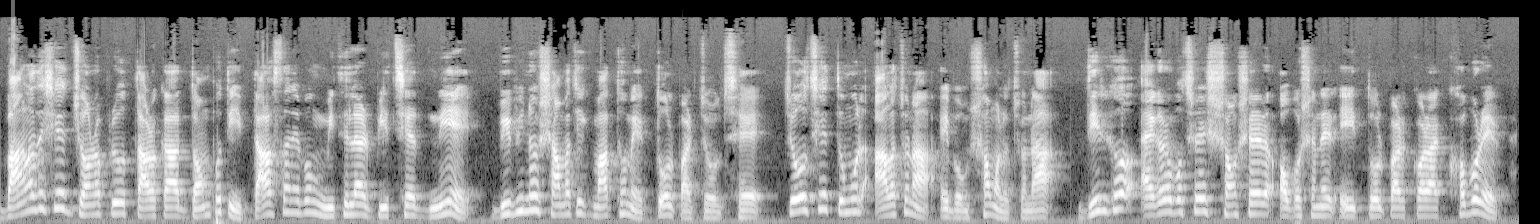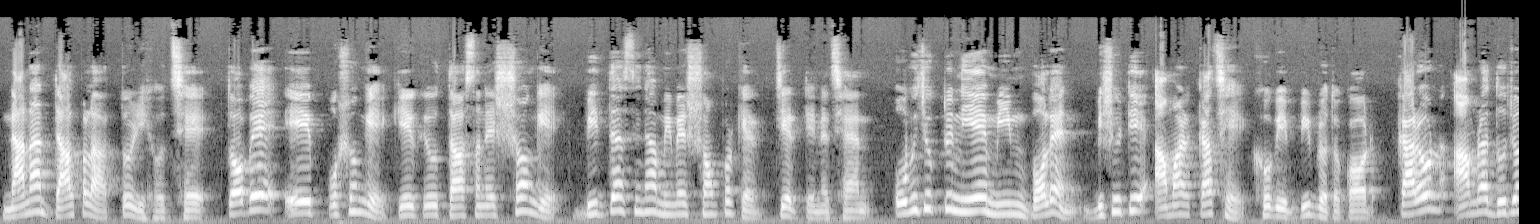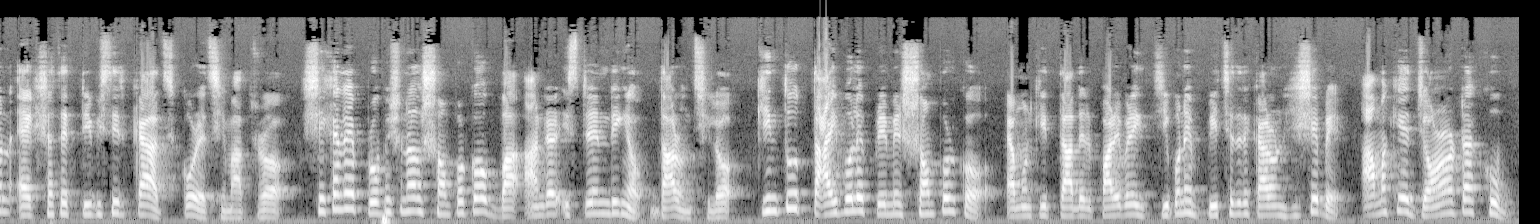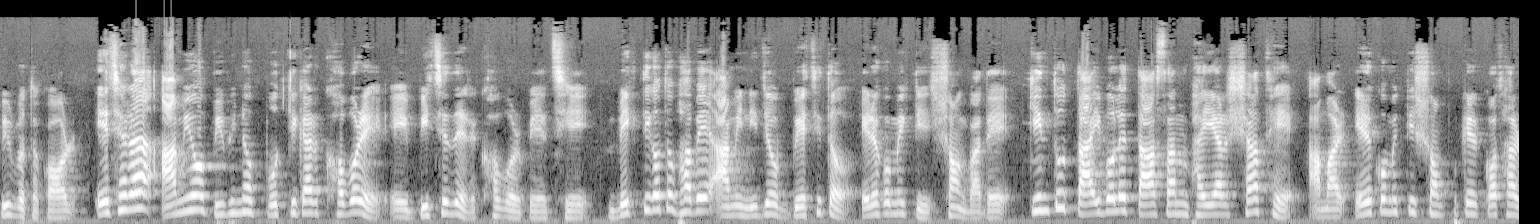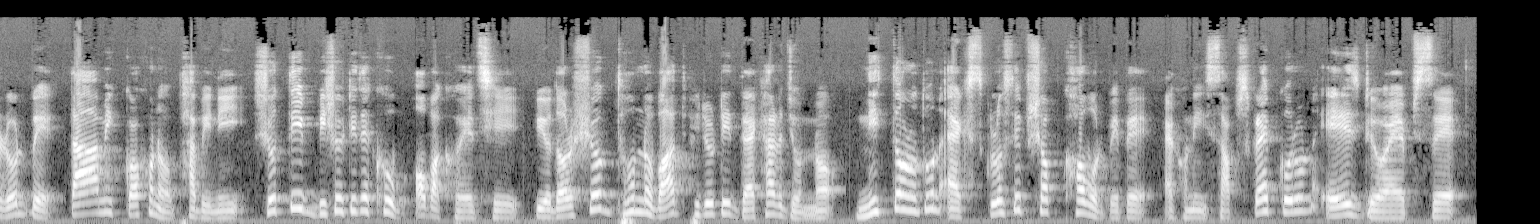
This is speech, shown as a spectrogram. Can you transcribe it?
বাংলাদেশের জনপ্রিয় তারকা দম্পতি তাহসান এবং মিথিলার বিচ্ছেদ নিয়ে বিভিন্ন সামাজিক মাধ্যমে তোলপাড় চলছে। চলছে তুমুল আলোচনা এবং সমালোচনা। দীর্ঘ এগারো বছরের সংসারের অবসানের এই তোলপাড় করা খবরের নানা ডালপালা তৈরি হচ্ছে। তবে এ প্রসঙ্গে কেউ কেউ তাহসানের সঙ্গে বিদ্যা সিনহা মিমের সম্পর্কের জের টেনেছেন। অভিযোগটি নিয়ে মিম বলেন, বিষয়টি আমার কাছে খুবই বিব্রতকর। কারণ আমরা দুজন একসাথে টিভিসির কাজ করেছি মাত্র। সেখানে প্রফেশনাল সম্পর্ক বা আন্ডারস্ট্যান্ডিংও দারুণ ছিল। কিন্তু তাই বলে প্রেমের সম্পর্ক এমনকি তাদের পারিবারিক জীবনে বিচ্ছেদের কারণ হিসেবে আমাকে জানানোটা খুব বিব্রতকর। এছাড়া আমিও বিভিন্ন পত্রিকার খবরে এই বিচ্ছেদের খবর পেয়েছি। ব্যক্তিগতভাবে আমি নিজেও ব্যথিত এরকম একটি সংবাদে। কিন্তু তাই বলে তাসান ভাইয়ার সাথে আমার এরকম একটি সম্পর্কের কথা রটবে তা আমি কখনো ভাবিনি। সত্যি বিষয়টিতে খুব অবাক হয়েছি। প্রিয় দর্শক, ধন্যবাদ ভিডিওটি দেখার জন্য। নিত্য নতুন এক্সক্লুসিভ সব খবর পেতে এখনই সাবস্ক্রাইব করুন এইচ ডি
